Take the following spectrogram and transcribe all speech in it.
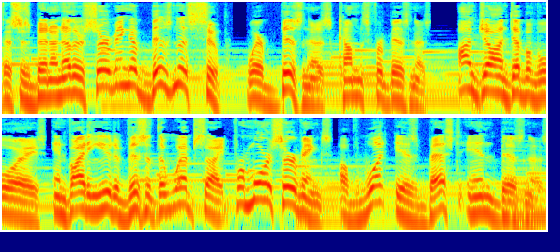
This has been another serving of Business Soup, where business comes for business. I'm John Debevoise, inviting you to visit the website for more servings of what is best in business.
